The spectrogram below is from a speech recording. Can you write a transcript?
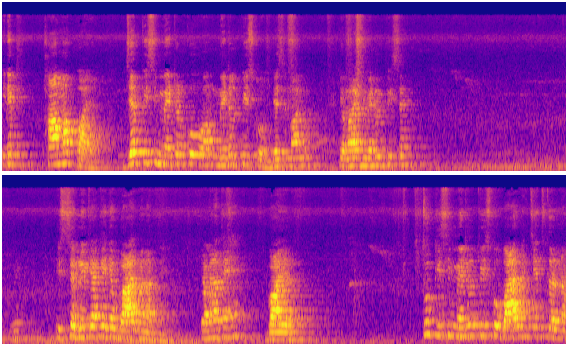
in a form of wire. जब किसी मेटल को हम मेटल पीस को, जैसे मान लो कि हमारा एक मेटल पीस है। इससे हमने क्या किया? जब वायर बनाते हैं। क्या बनाते हैं? वायर तो किसी मेटल पीस को वायर में चेंज करना,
